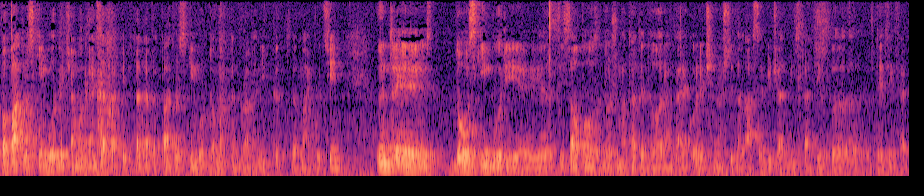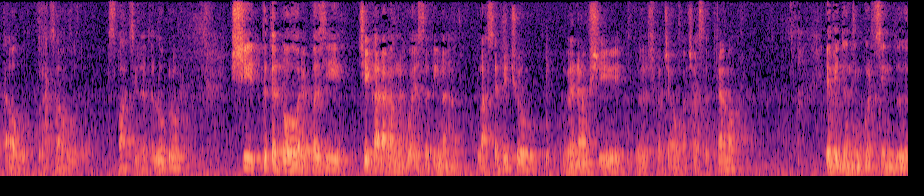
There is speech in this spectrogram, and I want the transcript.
pe patru schimburi, deci am organizat activitatea pe patru schimburi, tocmai pentru a veni cât mai puțin. Între două schimburi sau pauză de o jumătate de oră în care colegii noștri de la serviciu administrativ uh, dezinfectau, curățau spațiile de lucru și câte două ore pe zi, cei care aveau nevoie să vină la serviciu veneau și își făceau această treabă. Evident, împărțind uh,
